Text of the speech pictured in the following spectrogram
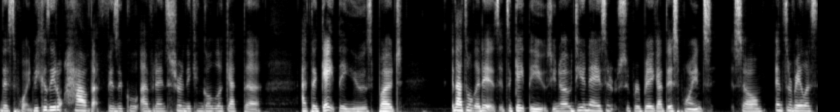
this point because they don't have that physical evidence. Sure, they can go look at the at the gate they use, but that's all it is. It's a gate they use. You know, DNA isn't super big at this point. So, and surveillance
